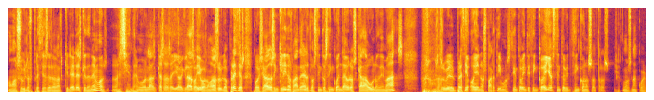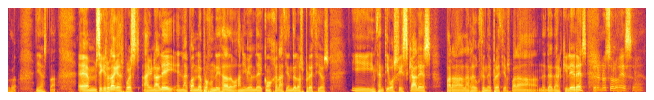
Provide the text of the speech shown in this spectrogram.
vamos a subir los precios de los alquileres que tenemos. Si tenemos las casas ahí alquiladas, oye, pues vamos a subir los precios. Porque si ahora los inquilinos van a tener 250 euros cada uno de más, pues vamos a subir el precio. Oye, nos partimos. 125 ellos, 125 nosotros. Llegamos a un acuerdo y ya está. Em, sí que es verdad que después hay una ley en la cual no he profundizado a nivel de congelación de los precios y incentivos fiscales para la reducción de precios para de, de alquileres. Pero no solo eso, ¿eh?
